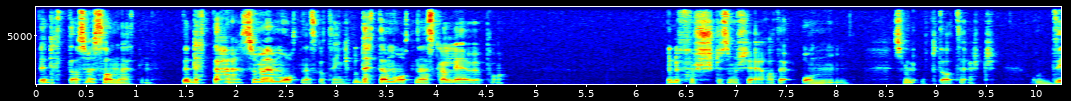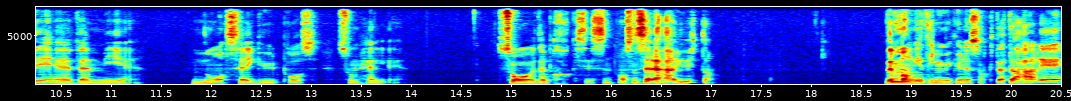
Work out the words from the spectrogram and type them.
Det er dette som er sannheten. Det er dette her som er måten jeg skal tenke på. Dette er måten jeg skal leve på. Men det første som skjer, er at det er ånden som blir oppdatert. Og det er hvem vi er. Nå ser Gud på oss som hellige. Så over til praksisen. Åssen ser det her ut, da? Det er mange ting vi kunne sagt. Dette her er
